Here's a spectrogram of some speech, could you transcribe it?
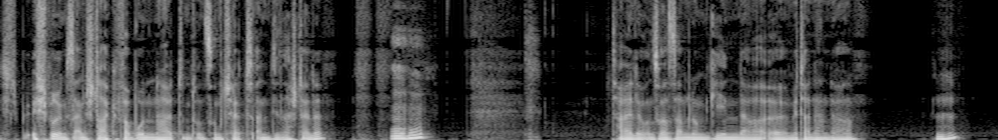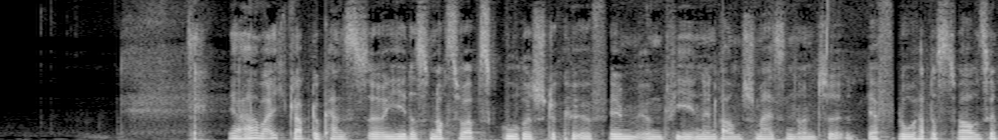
Ich, ich spüre übrigens eine starke Verbundenheit in unserem Chat an dieser Stelle. Mhm. Teile unserer Sammlung gehen da äh, miteinander. Mhm. Ja, aber ich glaube, du kannst äh, jedes noch so obskure Stück äh, Film irgendwie in den Raum schmeißen und äh, der Flo hat es zu Hause.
